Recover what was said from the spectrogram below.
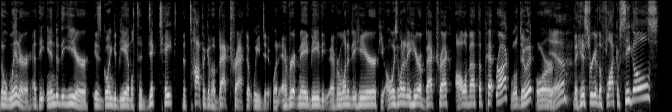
The winner at the end of the year is going to be able to dictate the topic of a backtrack that we do. Whatever it may be that you ever wanted to hear. If you always wanted to hear a backtrack all about the pet rock, we'll do it. Or Yeah. the history of the flock of seagulls.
